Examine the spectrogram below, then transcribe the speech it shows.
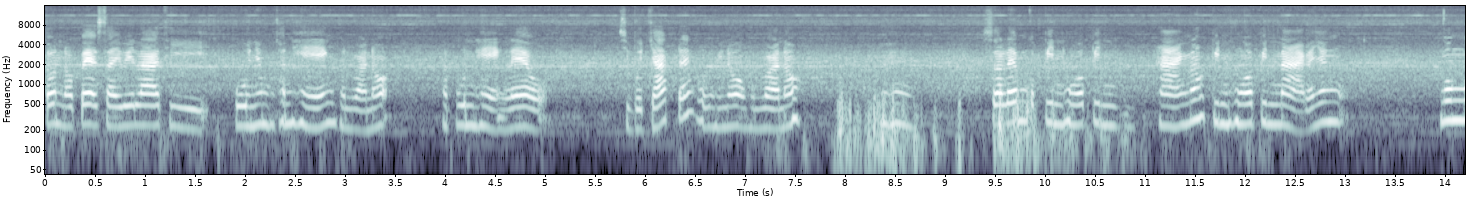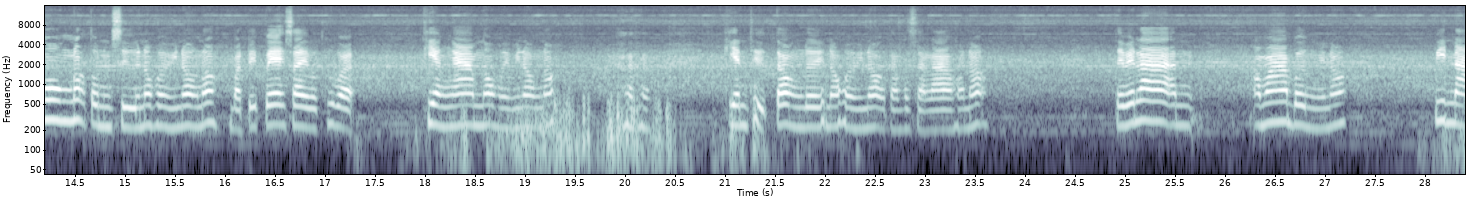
ต้นเอาแปะใส่เวลาที่ ปูนยังบ่ทันแห้งเพิ่นว่าเนาะถ้าปูนแห้งแล้วสิบจับได้พ่อพี่น้องเพิ่นว่าเนาะสแลมก็ปินหัวปินหางเนาะปินหัวปินหนาก็ยังงงๆเนาะตัวหนังสือเนาะพ่อพี่น้องเนาะบัดไปแปะใส่ก็คือว่าเที่ยงงามเนาะพ่อพี่น้องเนาะเขียนถูกต้องเลยเนาะพ่อพี่น้องตามภาษาลาวเขาเนาะแต่เวลาอันเอามาเบิ่งนี่เนาะ ปีนหน้า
